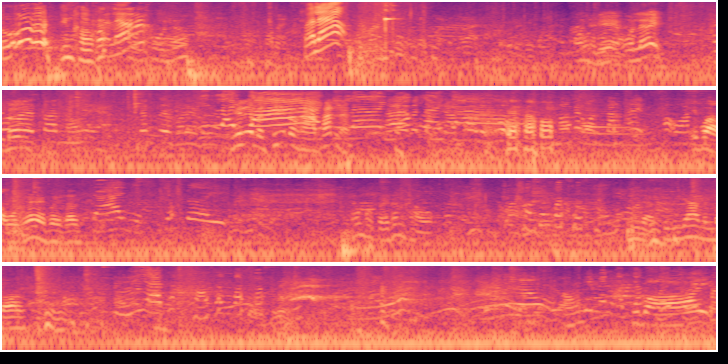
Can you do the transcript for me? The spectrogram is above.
รถ กินข้าวครับ มาแล้วนะมาแล้วโอเคโอนเลยเบิ้งยืนในบัญชีต้องหาพันน่ะอีกว่าโอนง่ายไปกันใช่หยิบยกเลยทั้งหมดไปทั้งเขาเขาทั้งบัสสดใสนี่แหละคุณย่ามันบองหนูนี่ยาเขาทั้งบัสสดใสที่เป็นอันพี่บอยไป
